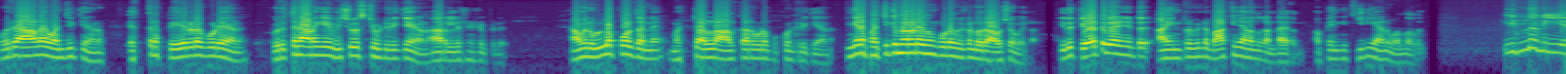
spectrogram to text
ഒരാളെ വഞ്ചിക്കുകയാണ്. എത്ര പേരുടെ കൂടെയാണ് ഒരുത്തനാണെങ്കിൽ വിശ്വസിച്ചുകൊണ്ടിരിക്കുകയാണ് ആ റിലേഷൻഷിപ്പിൽ അവൻ ഉള്ളപ്പോൾ തന്നെ മറ്റുള്ള ആൾക്കാരുടെ കൂടെ പൊയ്ക്കൊണ്ടിരിക്കുകയാണ്. ഇങ്ങനെ പറ്റിക്കുന്നവരുടെ ഒന്നും കൂടെ നിൽക്കേണ്ട ഒരു ആവശ്യമില്ല ഇത് കേട്ട് കഴിഞ്ഞിട്ട് ആ ഇന്റർവ്യൂവിന്റെ ബാക്കി ഞാനൊന്ന് കണ്ടായിരുന്നു. അപ്പൊ എനിക്ക് ചിരിയാണ് വന്നത്. ഇന്ന് നീ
